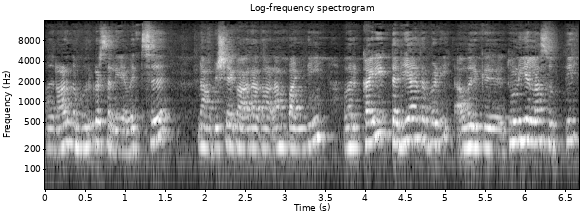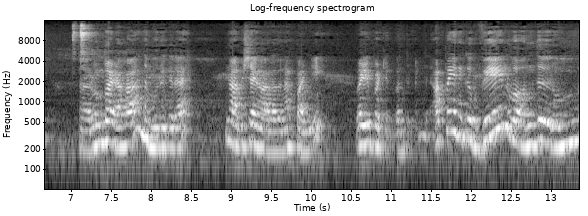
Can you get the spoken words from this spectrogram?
அதனால அந்த முருகர் சிலையை வச்சு நான் அபிஷேக ஆராதனைலாம் பண்ணி அவர் கை தெரியாதபடி அவருக்கு துணியெல்லாம் சுத்தி ரொம்ப அழகா இந்த முருகரை நான் அபிஷேக ஆராதனை பண்ணி வழிபட்டுட்டு வந்துட்டு இருந்தேன். அப்ப எனக்கு வேல் வந்து ரொம்ப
